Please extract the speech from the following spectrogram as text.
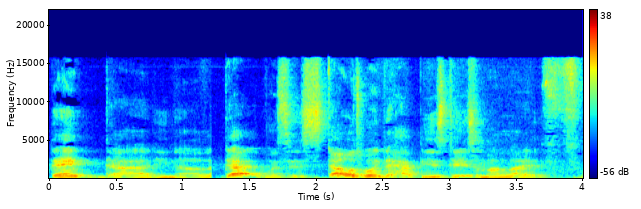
thank God, you know, that was just, that was one of the happiest days of my life.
